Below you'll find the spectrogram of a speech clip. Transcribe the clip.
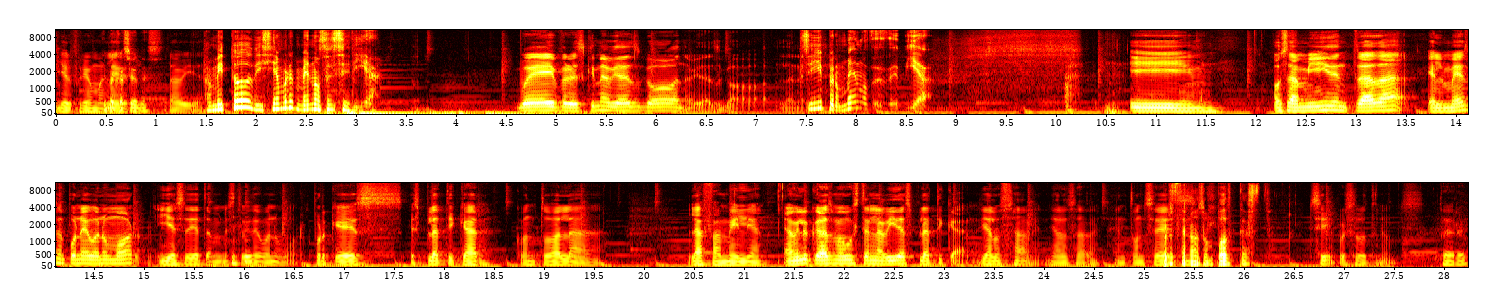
y el frío me alegra Vacaciones. la vida. A mí todo diciembre menos ese día. Güey, pero es que Navidad es go, Navidad es go. Sí, pero menos ese día. Y. O sea, a mí de entrada, el mes me pone de buen humor y ese día también estoy de buen humor. Porque es, es platicar con toda la, la familia. A mí lo que más me gusta en la vida es platicar. Ya lo saben, ya lo saben. Entonces. Por eso tenemos un podcast. Sí, por eso lo tenemos. Claro.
